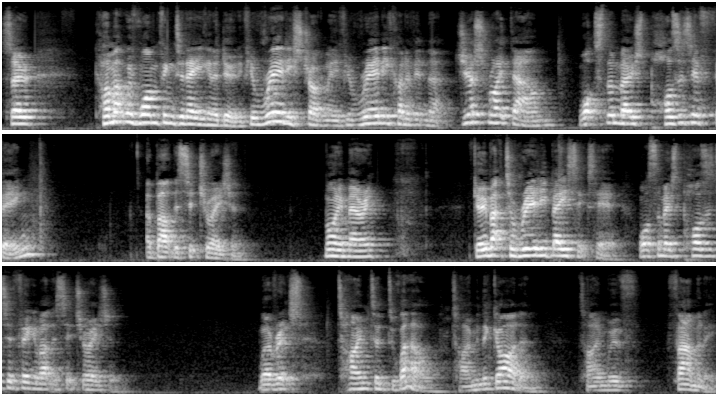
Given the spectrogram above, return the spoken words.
So, come up with one thing today you're going to do. And if you're really struggling, if you're really kind of in that, just write down what's the most positive thing about this situation. Morning, Mary. Go back to really basics here. What's the most positive thing about this situation? Whether it's time to dwell, time in the garden, time with family,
